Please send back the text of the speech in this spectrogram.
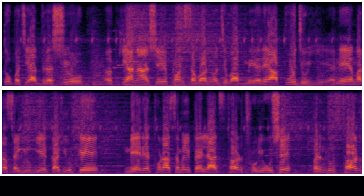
તો પછી આ દ્રશ્યો ક્યાંના છે પણ સવાલનો જવાબ મેયરે આપવો જોઈએ. અને અમારા સહયોગીએ કહ્યું કે મેયરે થોડા સમય પહેલાં જ સ્થળ છોડ્યું છે, પરંતુ સ્થળ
